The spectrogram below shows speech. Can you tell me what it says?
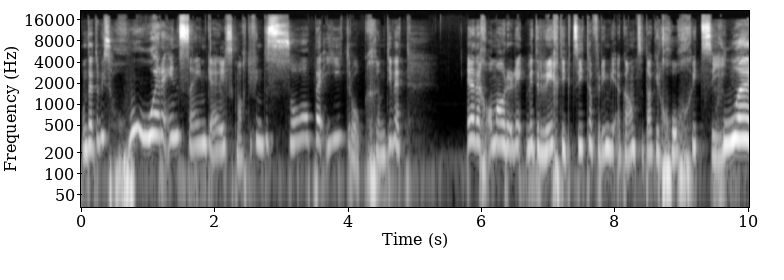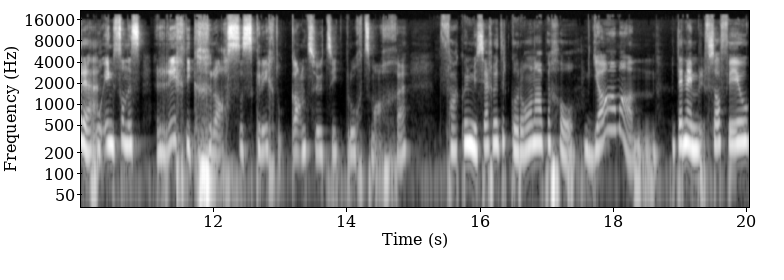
Und hat etwas hure insane Geiles gemacht. Ich finde das so beeindruckend. Ich will, ich will auch mal wieder richtig Zeit haben, für irgendwie einen ganzen Tag in der Küche zu sein. Hure. Und in so ein richtig krasses Gericht, das ganz viel Zeit braucht zu machen. Fuck, wir müssen echt wieder Corona bekommen. Ja, Mann! Und dann haben wir so viel,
